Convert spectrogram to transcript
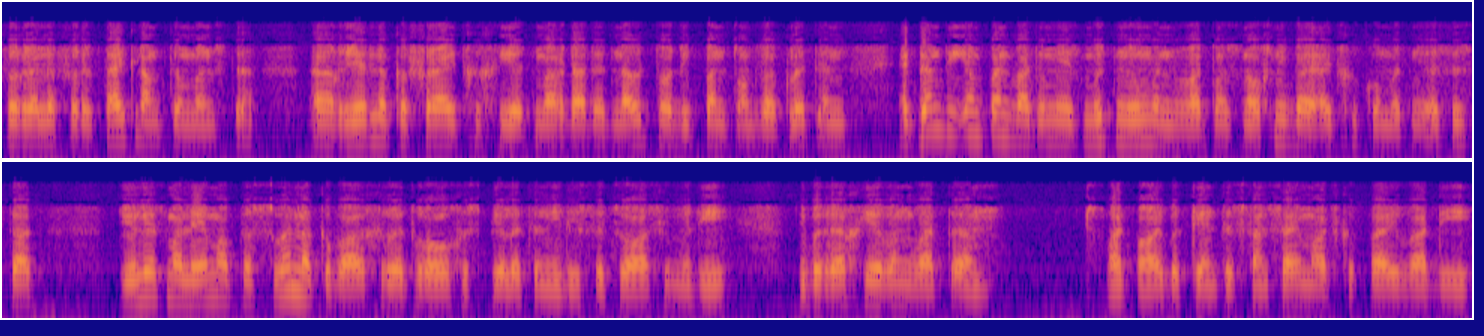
vir hulle vir 'n tyd lank ten minste 'n redelike vryheid gegee het, maar dat dit nou tot die punt ontwikkel het. En ek dink die een punt wat mense moet noem en wat ons nog nie by uitgekom het nie, is is dat Julius Malema persoonlik 'n baie groot rol gespeel het in hierdie situasie met die die beriggewing wat ehm um, wat baie bekend is van sy maatskappy wat die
